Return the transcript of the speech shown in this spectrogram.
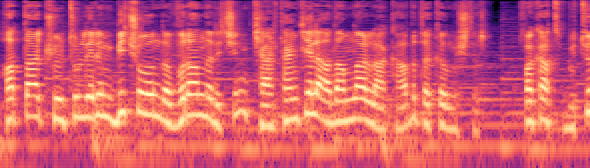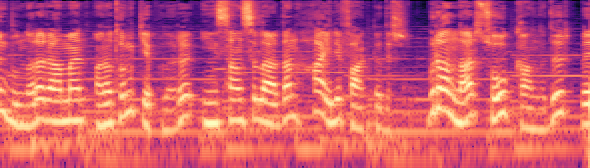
Hatta kültürlerin birçoğunda vıranlar için kertenkele adamlar lakabı takılmıştır. Fakat bütün bunlara rağmen anatomik yapıları insansılardan hayli farklıdır. Vıranlar soğukkanlıdır ve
